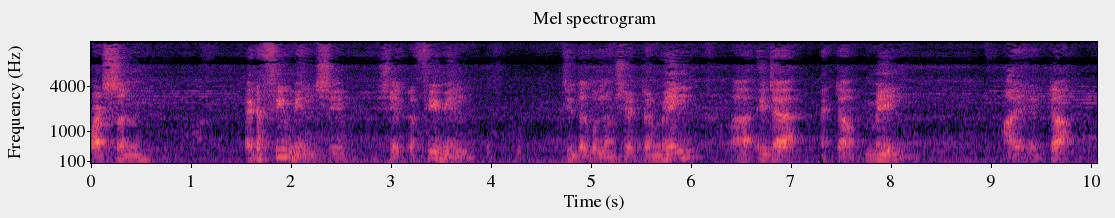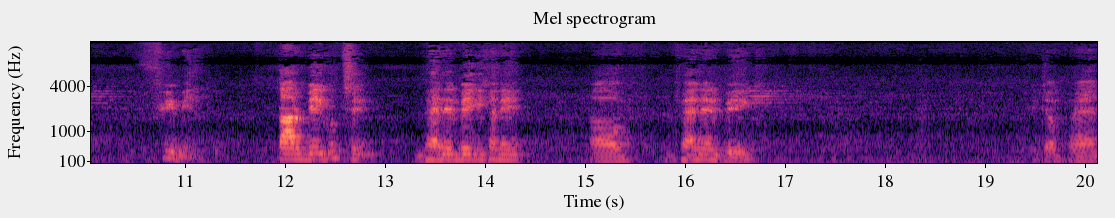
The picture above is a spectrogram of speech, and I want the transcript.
পার্সন একটা ফিমেল সে সে একটা ফিমেল চিন্তা করলাম সে একটা মেল এটা একটা মেল আর এটা একটা ফিমেল তার বেগ হচ্ছে, ভ্যানের বেগ এখানে ভ্যানের বেগ, এটা ভ্যান,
